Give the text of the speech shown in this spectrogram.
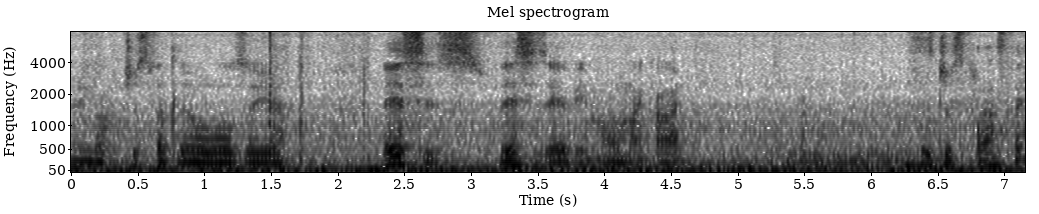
there you go just that little walls here. This is this is heavy. Oh my god. This is just plastic.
